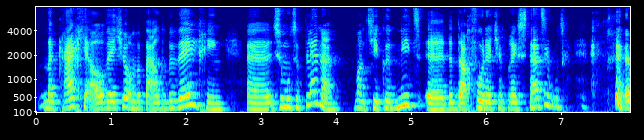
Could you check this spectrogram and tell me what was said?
dan krijg je al, weet je wel, een bepaalde beweging. Eh, ze moeten plannen. Want je kunt niet eh, de dag voordat je een presentatie moet...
